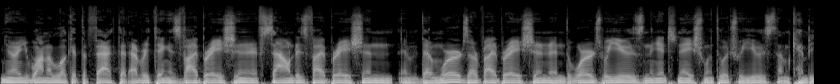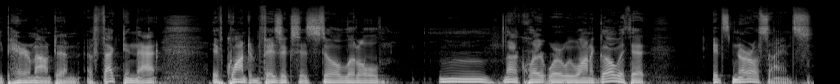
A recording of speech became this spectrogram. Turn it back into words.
you know you want to look at the fact that everything is vibration and if sound is vibration and then words are vibration and the words we use and the intonation with which we use them can be paramount in affecting that if quantum physics is still a little mm, not quite where we want to go with it it's neuroscience.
